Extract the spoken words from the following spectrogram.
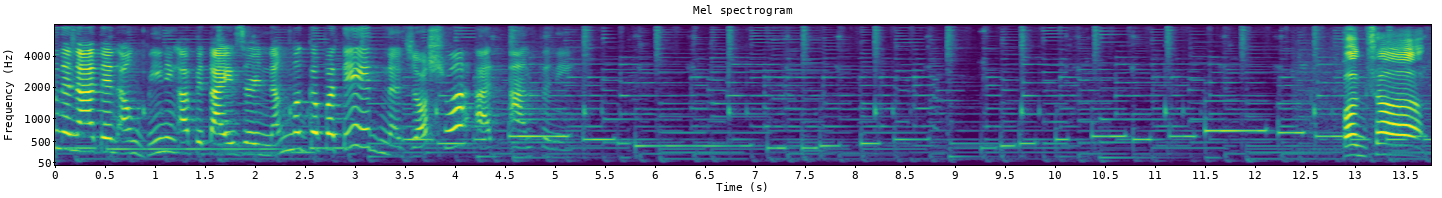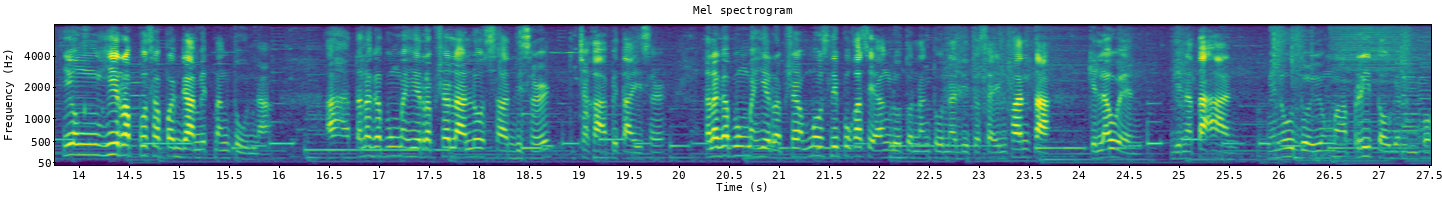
Muna natin ang winning appetizer ng magkapatid na Joshua at Anthony. Pag sa yung hirap po sa paggamit ng tuna, ah, talaga pong mahirap siya lalo sa dessert at saka appetizer. Talaga pong mahirap siya. Mostly po kasi ang luto ng tuna dito sa Infanta, kilawin, ginataan, menudo, yung mga prito, ganun po.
